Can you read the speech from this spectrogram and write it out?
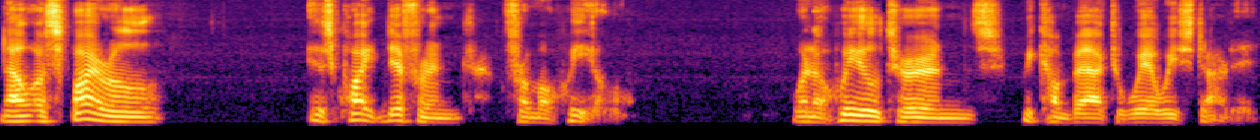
Now, a spiral is quite different from a wheel. When a wheel turns, we come back to where we started,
